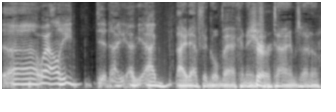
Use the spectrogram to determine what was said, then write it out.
Uh, well, he did. I, I, would have to go back in ancient sure. times. I don't.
